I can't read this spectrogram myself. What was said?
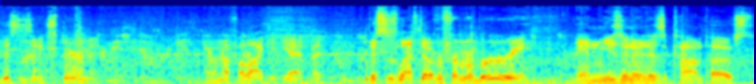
This is an experiment. I don't know if I like it yet, but this is left over from a brewery, and I'm using it as a compost.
